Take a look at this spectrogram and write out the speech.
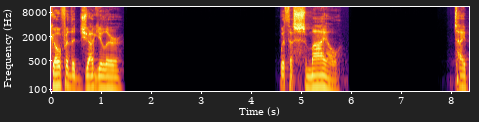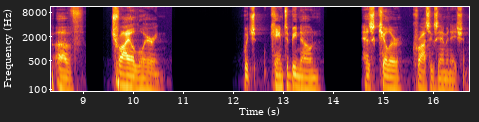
go for the jugular with a smile type of trial lawyering, which came to be known as killer cross examination.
